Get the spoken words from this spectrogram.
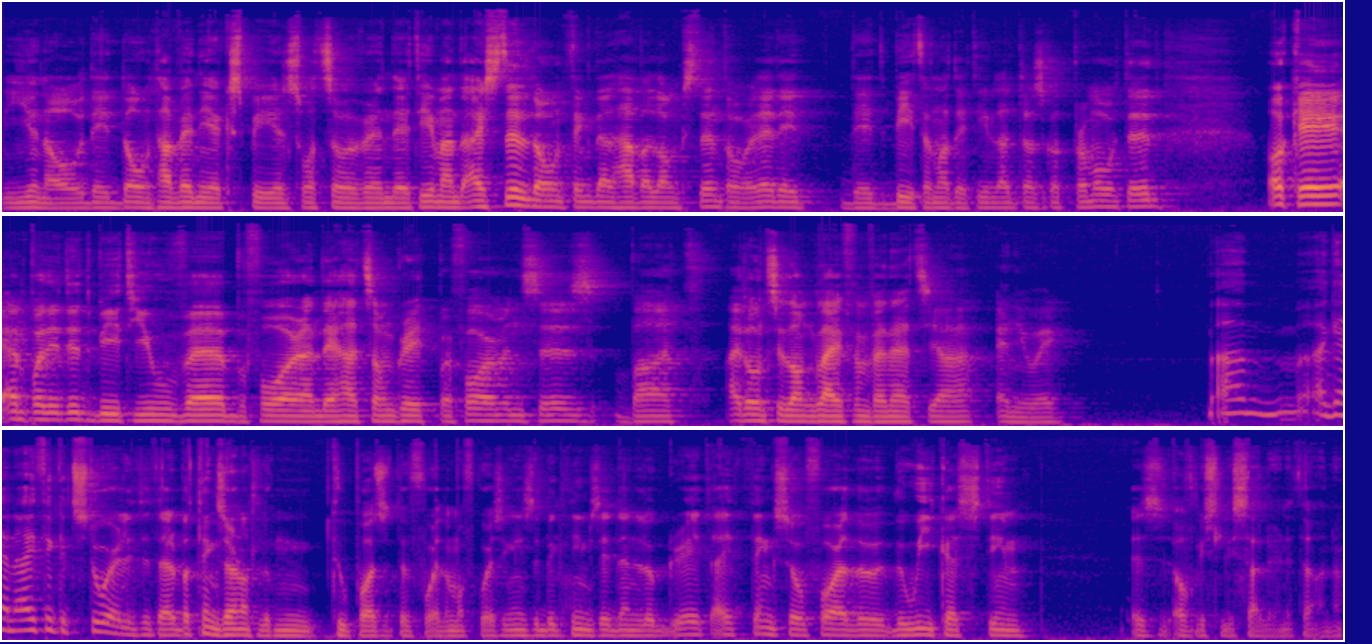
you know they don't have any experience whatsoever in their team, and I still don't think they'll have a long stint over there. They did beat another team that just got promoted. Okay, Empoli did beat Juve before, and they had some great performances, but I don't see long life in Venezia anyway. Um, again, I think it's too early to tell, but things are not looking too positive for them. Of course, against the big teams, they didn't look great. I think so far the the weakest team is obviously Salernitana.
